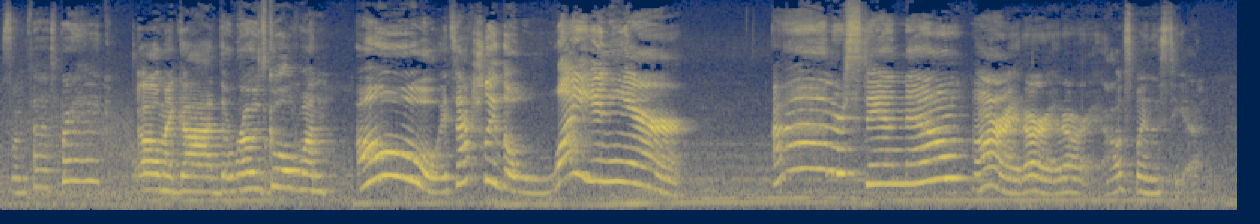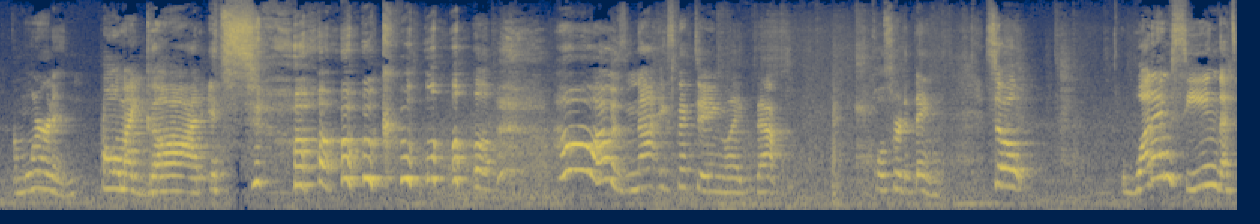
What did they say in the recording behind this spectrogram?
Slim fast break. Oh my god, the rose gold one. Oh, it's actually the white in here. I understand now. All right, all right, all right. I'll explain this to you. I'm learning. Oh my god, it's so cool. Oh, I was not expecting like that whole sort of thing. So what I'm seeing that's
